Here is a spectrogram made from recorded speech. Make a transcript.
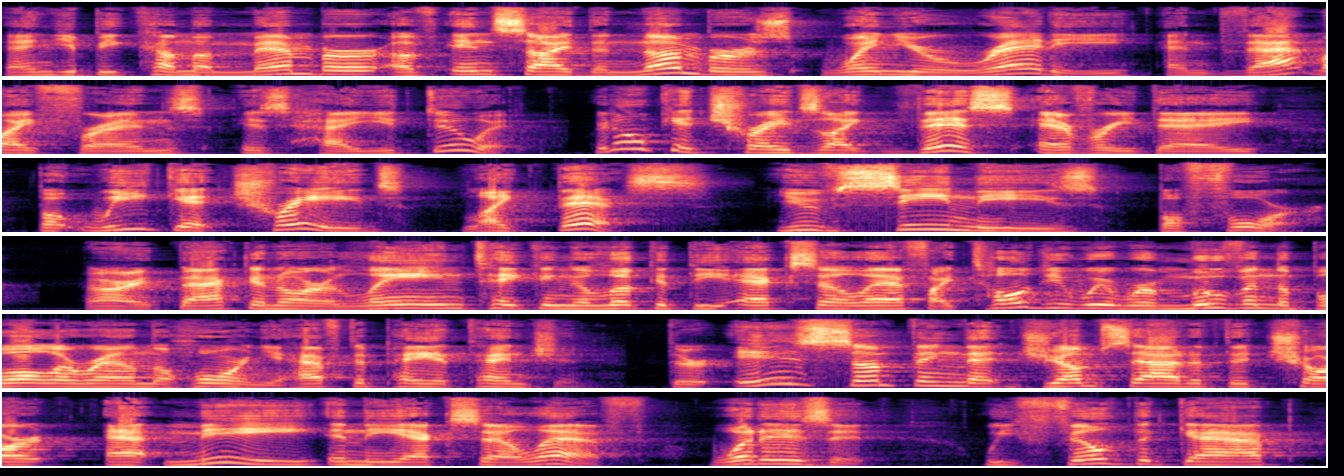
and you become a member of Inside the Numbers when you're ready. And that, my friends, is how you do it. We don't get trades like this every day, but we get trades like this. You've seen these before. All right, back in our lane, taking a look at the XLF. I told you we were moving the ball around the horn. You have to pay attention. There is something that jumps out of the chart at me in the XLF. What is it? We filled the gap.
